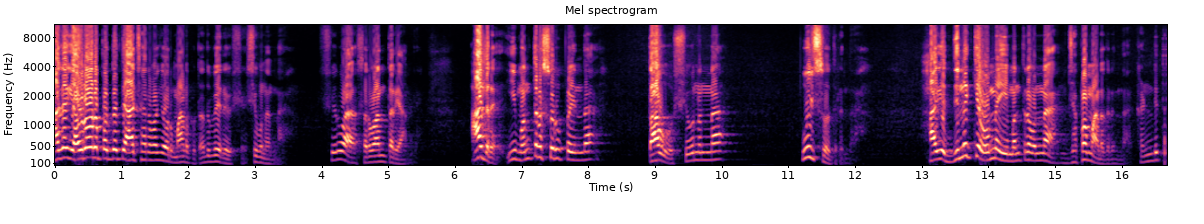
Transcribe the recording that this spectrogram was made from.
ಹಾಗಾಗಿ ಅವರವರ ಪದ್ಧತಿ ಆಚಾರವಾಗಿ ಅವ್ರು ಮಾಡ್ಬೋದು. ಅದು ಬೇರೆ ವಿಷಯ. ಶಿವನನ್ನು. ಶಿವ ಸರ್ವಾಂತರ್ಯಾಮಿ. ಆದರೆ ಈ ಮಂತ್ರ ಸ್ವರೂಪದಿಂದ ತಾವು ಶಿವನನ್ನು ಪೂಜಿಸೋದ್ರಿಂದ, ಹಾಗೆ ದಿನಕ್ಕೆ ಒಮ್ಮೆ ಈ ಮಂತ್ರವನ್ನು ಜಪ ಮಾಡೋದ್ರಿಂದ ಖಂಡಿತ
